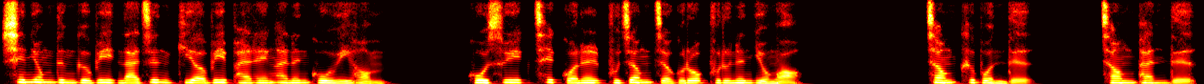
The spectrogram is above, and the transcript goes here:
신용등급이 낮은 기업이 발행하는 고위험, 고수익 채권을 부정적으로 부르는 용어. 정크본드, 정반드.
